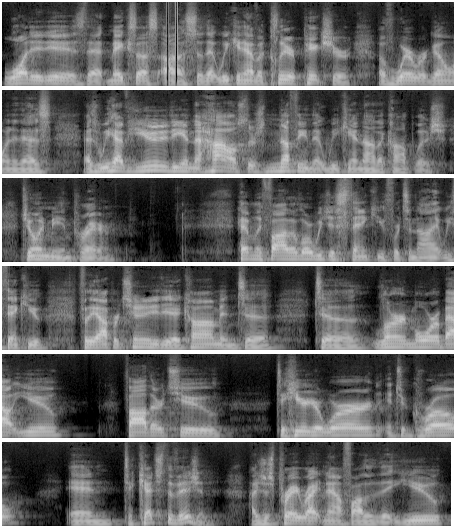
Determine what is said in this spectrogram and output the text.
what it is that makes us us so that we can have a clear picture of where we're going. And as, as we have unity in the house, there's nothing that we cannot accomplish. Join me in prayer. Heavenly Father, Lord, we just thank you for tonight. We thank you for the opportunity to come and to, to learn more about you, Father, to, to hear your word and to grow and to catch the vision. I just pray right now, Father, that you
